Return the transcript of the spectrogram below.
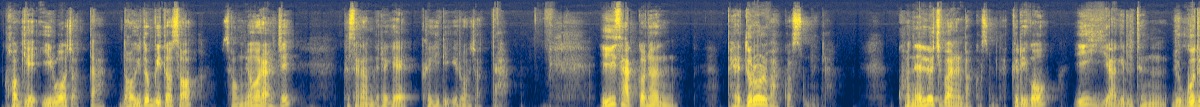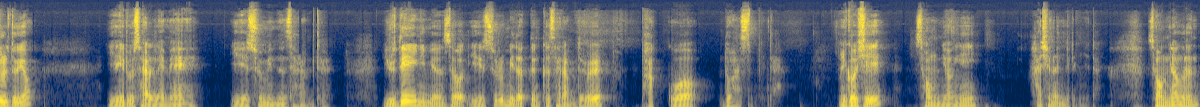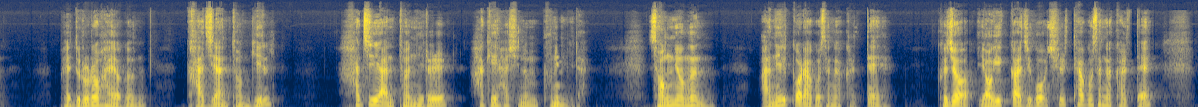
거기에 이루어졌다. 너희도 믿어서 성령을 알지? 그 사람들에게 그 일이 이루어졌다. 이 사건은 베드로를 바꿨습니다. 고넬료 집안을 바꿨습니다. 그리고 이 이야기를 듣는 누구들도요? 예루살렘에 예수 믿는 사람들, 유대인이면서 예수를 믿었던 그 사람들을 바꾸어 놓았습니다. 이것이 성령이 하시는 일입니다. 성령은 베드로로 하여금 가지 않던 길, 하지 않던 일을 하게 하시는 분입니다. 성령은 아닐 거라고 생각할 때 그저 여기까지고 싫다고 생각할 때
